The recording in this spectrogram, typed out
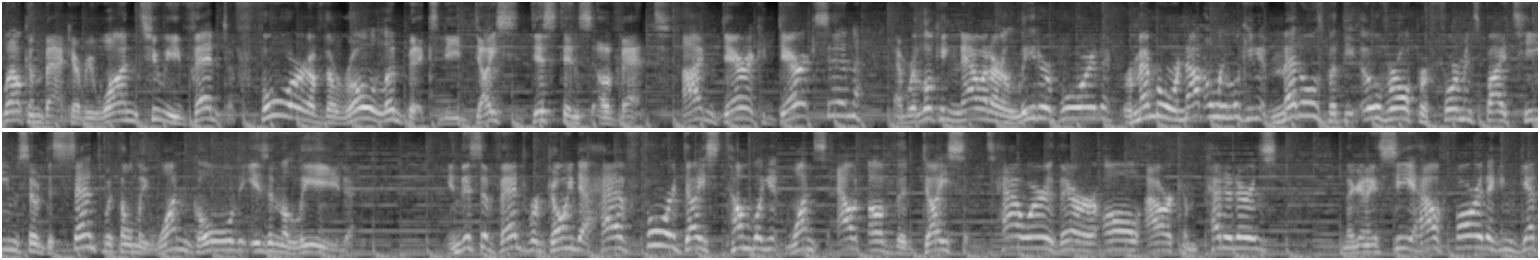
Welcome back, everyone, to Event 4 of the Roll Olympics, the Dice Distance event. I'm Derek Derrickson, and we're looking now at our leaderboard. Remember, we're not only looking at medals, but the overall performance by team, so Descent, with only one gold, is in the lead. In this event, we're going to have four dice tumbling at once out of the dice tower. There are all our competitors, and they're going to see how far they can get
